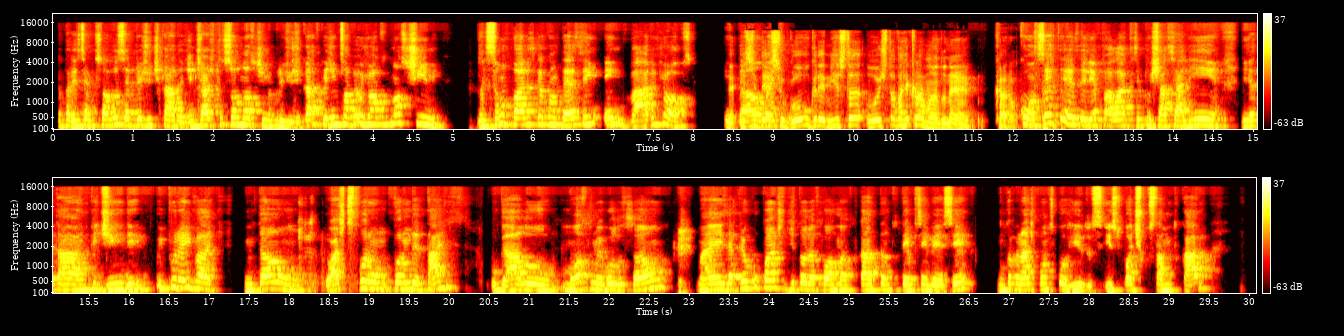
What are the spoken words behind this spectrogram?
fica parecendo que só você é prejudicado. A gente acha que só o nosso time é prejudicado porque a gente só vê os jogos do nosso time. Mas são falhas que acontecem em vários jogos. Então, e se então, desse o gol, o gremista hoje estava reclamando, né, Carol? Com certeza, ele ia falar que se puxasse a linha, ia estar tá impedido e, e por aí vai. Então, eu acho que foram, foram detalhes. O Galo mostra uma evolução, mas é preocupante de toda forma ficar tanto tempo sem vencer, no campeonato de pontos corridos. Isso pode custar muito caro.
